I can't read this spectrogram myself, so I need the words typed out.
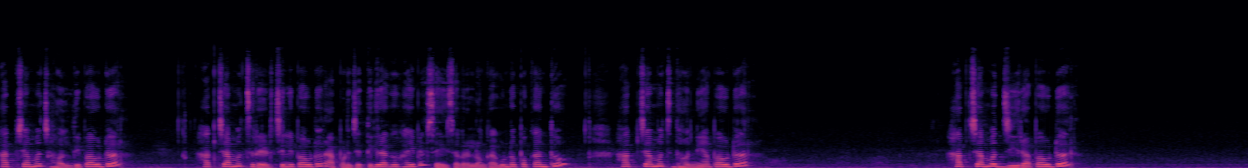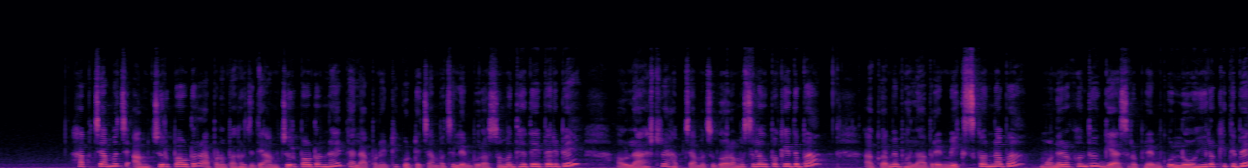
ହାଫ୍ ଚାମଚ ହଳଦୀ ପାଉଡ଼ର ହାଫ୍ ଚାମଚ ରେଡ଼୍ ଚିଲି ପାଉଡ଼ର ଆପଣ ଯେତିକି ରାଗ ଖାଇବେ ସେହି ହିସାବରେ ଲଙ୍କା ଗୁଣ୍ଡ ପକାନ୍ତୁ। ହାଫ୍ ଚାମଚ ଧନିଆ ପାଉଡ଼ର ହାଫ୍ ଚାମଚ ଜିରା ପାଉଡ଼ର ହାଫ୍ ଚାମଚ ଆମଚୁର ପାଉଡ଼ର ଆପଣଙ୍କ ପାଖରେ ଯଦି ଆମଚୁର ପାଉଡ଼ର ନାହିଁ ତାହେଲେ ଆପଣ ଏଠି ଗୋଟେ ଚାମଚ ଲେମ୍ବୁ ରସ ମଧ୍ୟ ଦେଇପାରିବେ ଆଉ ଲାଷ୍ଟରେ ହାଫ୍ ଚାମଚ ଗରମ ମସଲାକୁ ପକାଇଦେବା ଆକୁ ଆମେ ଭଲ ଭାବରେ ମିକ୍ସ କରିନେବା ମନେ ରଖନ୍ତୁ ଗ୍ୟାସ୍ର ଫ୍ଲେମ୍କୁ ଲୋ ହିଁ ରଖିଥିବେ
